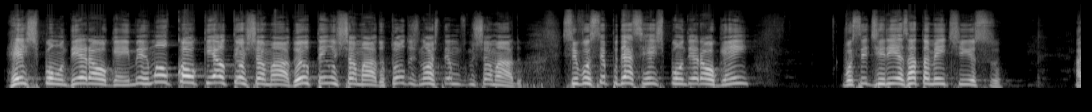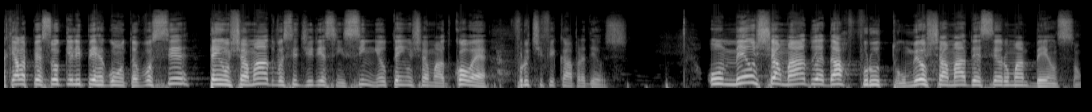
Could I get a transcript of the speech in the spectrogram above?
responder a alguém, meu irmão, qual que é o teu chamado? Eu tenho um chamado, todos nós temos um chamado. Se você pudesse responder a alguém, você diria exatamente isso. Aquela pessoa que lhe pergunta: Você tem um chamado? Você diria assim: Sim, eu tenho um chamado. Qual é? Frutificar para Deus. O meu chamado é dar fruto, o meu chamado é ser uma bênção.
